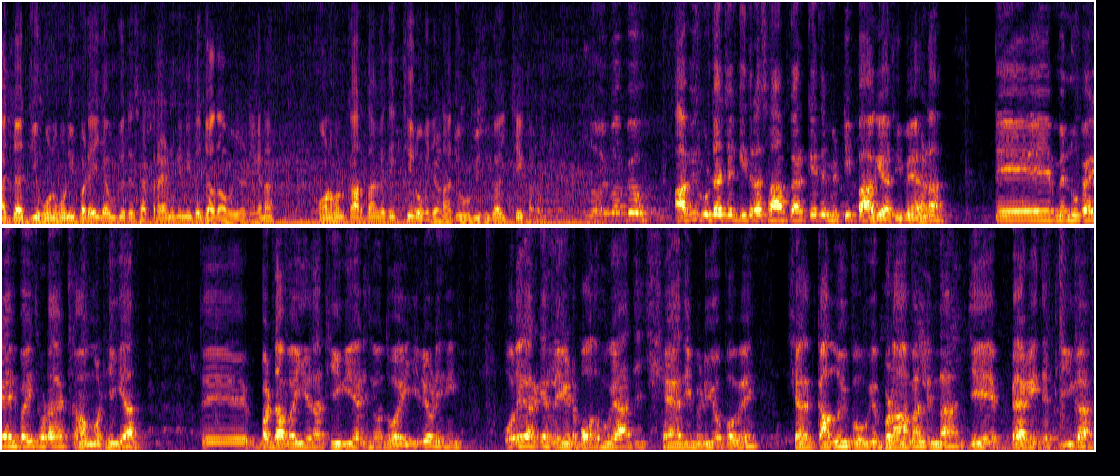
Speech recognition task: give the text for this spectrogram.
ਅੱਜ ਅੱਜ ਹੀ ਹੁਣ ਹੁਣ ਹੀ ਫੜੇ ਜਾਊਗੇ ਤੇ ਸੈੱਟ ਰਹਿਣਗੇ, ਨਹੀਂ ਤਾਂ ਜ਼ਿਆਦਾ ਹੋ ਜਾਣੇ, ਹਨਾ। ਹੁਣ ਹੁਣ ਕਰ ਦਾਂਗੇ ਤੇ ਇੱਥੇ ਰੁਕ ਜਾਣਾ, ਜੋ ਵੀ ਸੀਗਾ ਇੱਥੇ ਹੀ ਕਰਾਂਗੇ ਲੋ ਵੀ ਬਾਬਿਓ ਆ ਵੀ ਗੁੱਡਾ ਚੰਗੀ ਤਰ੍ਹਾਂ ਸਾਫ਼ ਕਰਕੇ ਤੇ ਮਿੱਟੀ ਪਾ ਗਿਆ ਸੀ ਮੈਂ, ਹਨਾ। ਤੇ ਮੈਨੂੰ ਪੈ ਗਿਆ ਸੀ ਬਾਈ ਥੋੜਾ ਜਿਹਾ ਕੰਮ, ਠੀਕ ਆ। ਤੇ ਵੱਡਾ ਬਾਈ ਇਹਦਾ ਠੀਕ ਜਿਹਾ ਨਹੀਂ ਸੀ, ਉਹ ਦਵਾਈ ਜੀ ਲਿਆਉਣੀ ਸੀ। ਉਹਦੇ ਕਰਕੇ ਲੇਟ ਬਹੁਤ ਹੋ ਗਿਆ, ਅੱਜ ਸ਼ਾਇਦ ਹੀ ਵੀਡੀਓ ਪਵੇ, ਸ਼ਾਇਦ ਕੱਲ ਨੂੰ ਹੀ ਪਊਗੀ, ਬਣਾ ਮੈਂ ਲੈਣਾ ਜੇ ਪੈ ਗਈ ਤੇ ਠੀਕ ਆ,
